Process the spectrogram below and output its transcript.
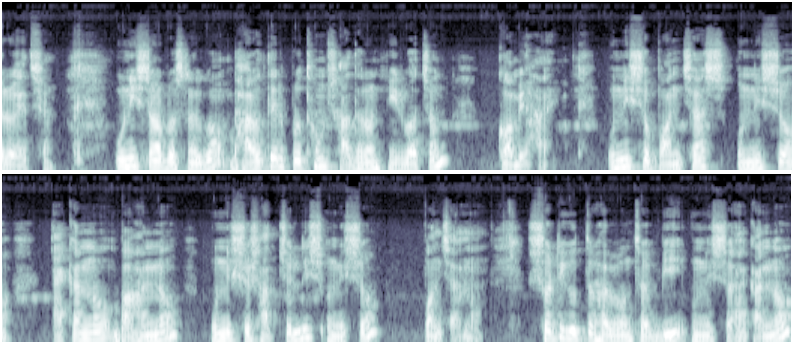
রয়েছে। উনিশ নম্বর প্রশ্ন দেখব, ভারতের প্রথম সাধারণ নির্বাচন কবে হয়? উনিশশো পঞ্চাশ, উনিশশো একান্ন, বাহান্ন, উনিশশো সাতচল্লিশ, উনিশশো পঞ্চান্ন। সঠিক উত্তর হবে বন্ধুরা বি, উনিশশো একান্ন,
